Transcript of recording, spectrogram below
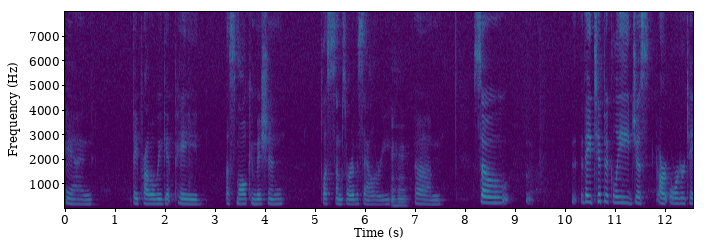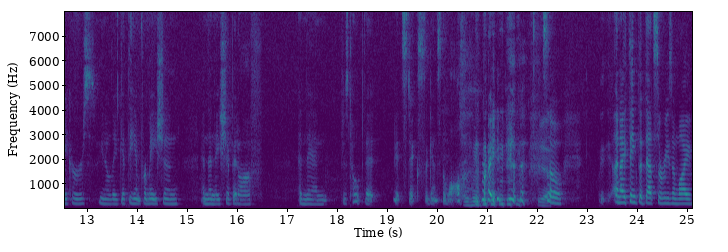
and they probably get paid a small commission plus some sort of a salary. Um, so they typically just are order takers. You know, they get the information and then they ship it off, and then just hope that it sticks against the wall, right? Yeah. So, and I think that that's the reason why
